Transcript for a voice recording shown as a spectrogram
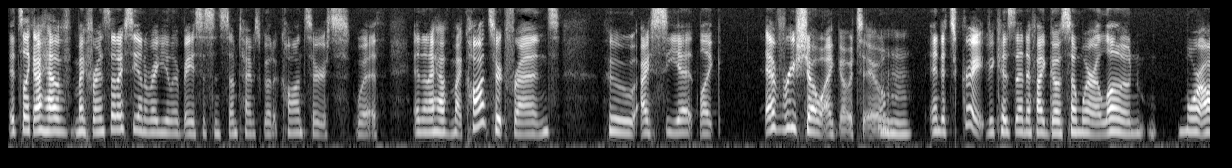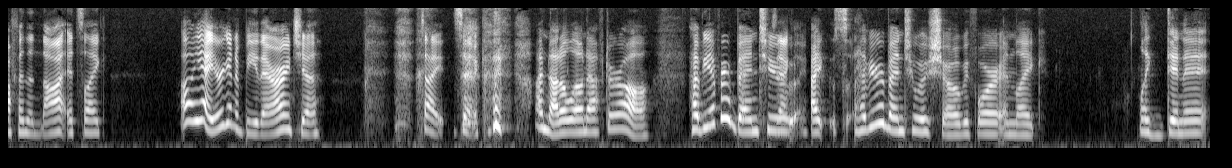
it's like I have my friends that I see on a regular basis and sometimes go to concerts with, and then I have my concert friends who I see at like every show I go to, Mhm. and it's great because then if I go somewhere alone, more often than not, it's like, oh yeah, you're gonna be there, aren't you? Tight, sick. I'm not alone after all. Have you ever been to Exactly. I have you ever been to a show before and like like didn't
